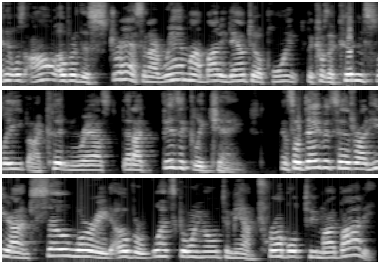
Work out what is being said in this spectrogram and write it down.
And it was all over the stress. And I ran my body down to a point because I couldn't sleep and I couldn't rest that I physically changed. And so David says right here, I'm so worried over what's going on to me. I'm troubled to my body.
